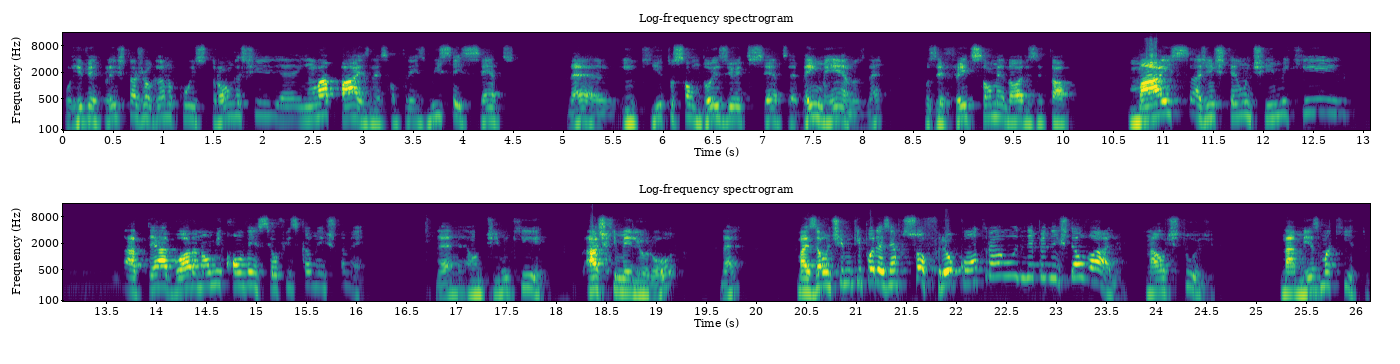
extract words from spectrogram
o River Plate está jogando com o Strongest é, em La Paz, né? São 3.600, né? Em Quito são 2.800, é bem menos, né? Os efeitos são menores e tal. Mas a gente tem um time que até agora não me convenceu fisicamente também. Né? É um time que acho que melhorou, né? Mas é um time que, por exemplo, sofreu contra o Independente Del Vale, na altitude, na mesma Quito.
